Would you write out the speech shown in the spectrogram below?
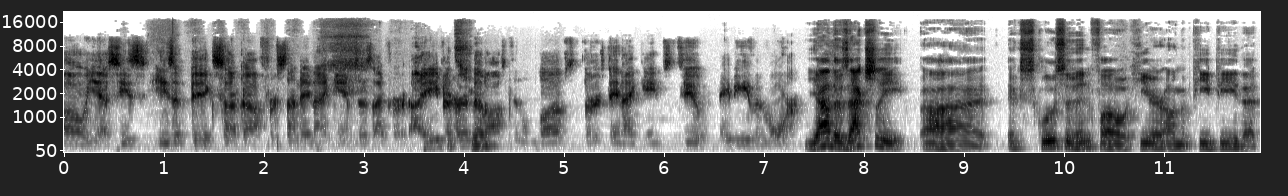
Oh yes, he's he's a big suck off for Sunday night games, as I've heard. I even That's heard true. that Austin loves Thursday night games too, maybe even more. yeah. There's actually uh, exclusive info here on the PP that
